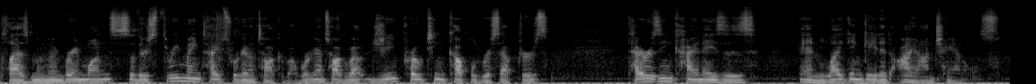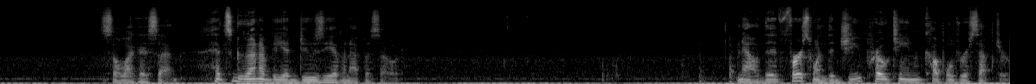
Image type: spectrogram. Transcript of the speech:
plasma membrane ones. So there's three main types we're going to talk about. We're going to talk about G protein coupled receptors, tyrosine kinases, and ligand gated ion channels. So, like I said, it's going to be a doozy of an episode. Now, the first one, the G protein coupled receptor.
